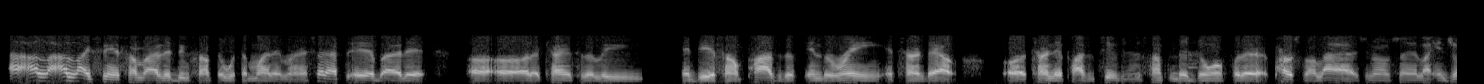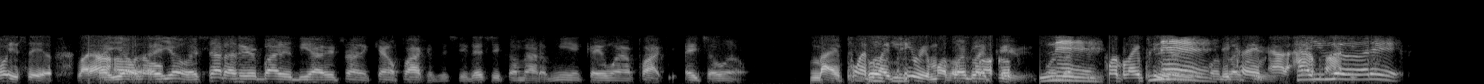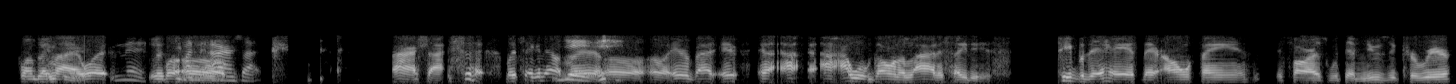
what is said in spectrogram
I, I, I like seeing somebody that do something with the money, man. Shout out to everybody that uh, uh, that came to the league and did something positive in the ring and turned out uh, turn their positivity to something they're doing for their personal lives. You know what I'm saying? Like enjoy yourself. Like I, Hey I yo, don't know. hey yo, and shout out to everybody that be out here trying to count pockets and shit. That shit come out of me and K Wine pocket. H O M. Like point blank you. period, Point blank motherfucker. period. Point Nah. blank period. Point blank period. Nah. It came out of How our you pocket. love that? Point blank Like what? Man, Let's But, keep like it the uh, iron shot. Iron shot. but check it out, Yeah. man. Uh, uh, everybody, every, I, I, I will go on a line and say this: people that has their own fans, as far as with their music career,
